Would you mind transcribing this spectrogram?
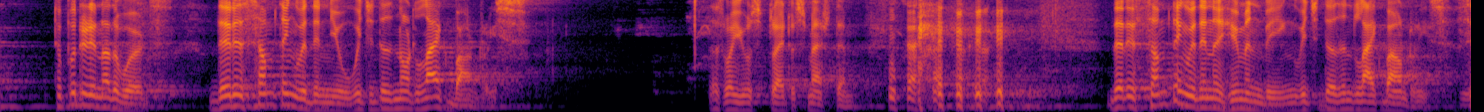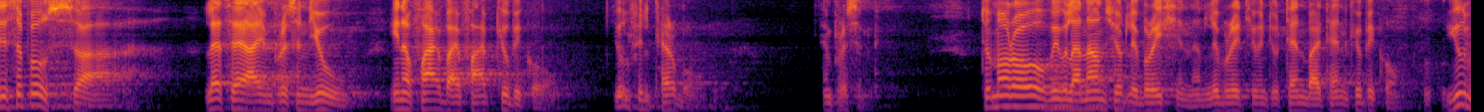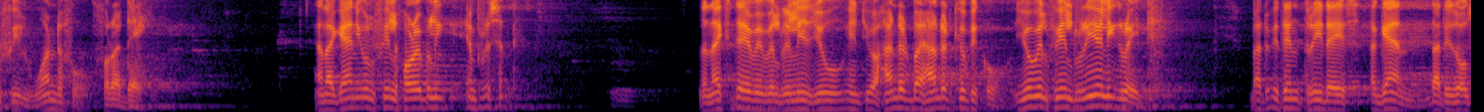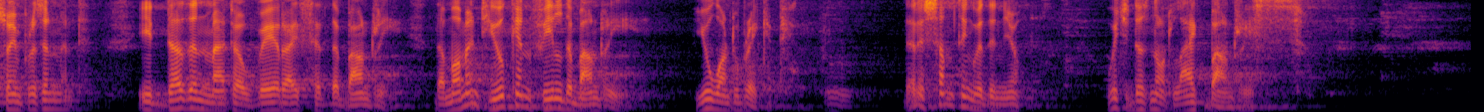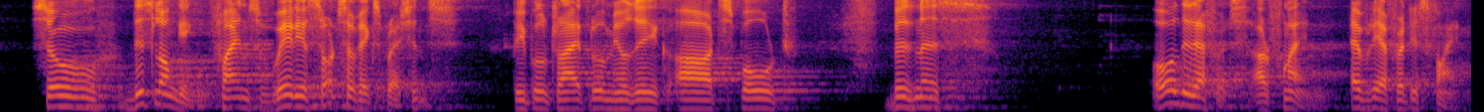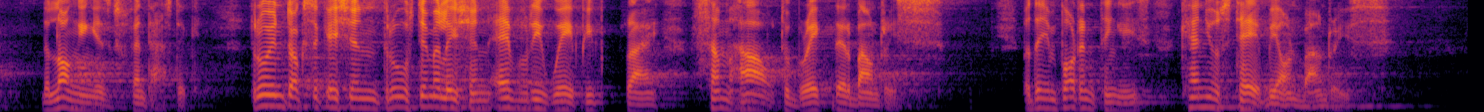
to put it in other words, there is something within you which does not like boundaries. That's why you try to smash them There is something within a human being which doesn't like boundaries. See, suppose, uh, let's say I imprison you in a five by five cubicle, you'll feel terrible, imprisoned. Tomorrow we will announce your liberation and liberate you into ten by ten cubicle. You'll feel wonderful for a day. And again you'll feel horribly imprisoned. The next day we will release you into a hundred by hundred cubicle, you will feel really great. But within three days, again, that is also imprisonment. It doesn't matter where I set the boundary, the moment you can feel the boundary, you want to break it. There is something within you which does not like boundaries. So, this longing finds various sorts of expressions. People try through music, art, sport, business. All these efforts are fine, every effort is fine. The longing is fantastic. Through intoxication, through stimulation, every way people try somehow to break their boundaries. But the important thing is, can you stay beyond boundaries?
